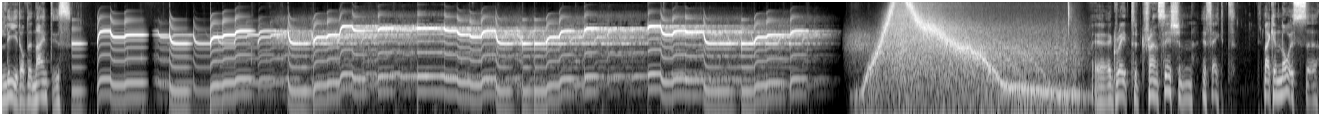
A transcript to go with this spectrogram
Lead of the 90s. A great transition effect, like a noise uh,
